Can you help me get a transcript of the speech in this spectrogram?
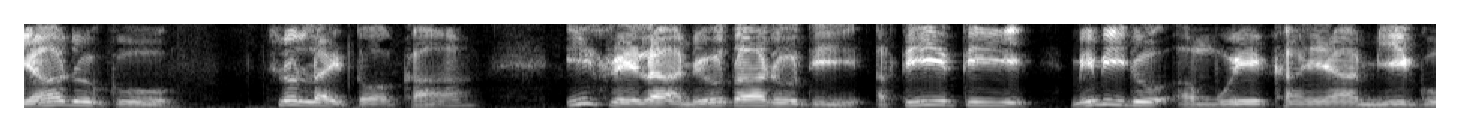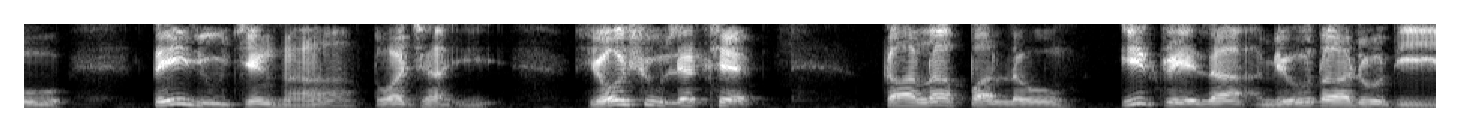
များတို့ကို လွတ်လိုက်သောအခါဣဒရေလအမျိုးသားတို့သည်အတီးအတီး မိမိတို့အမွေခံရာမြေကို သိမ်းယူခြင်းငှာတွားကြ၏ယောရှုလက်ထက် ကာလပတ်လုံး ဣဒရေလအမျိုးသားတို့သည်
